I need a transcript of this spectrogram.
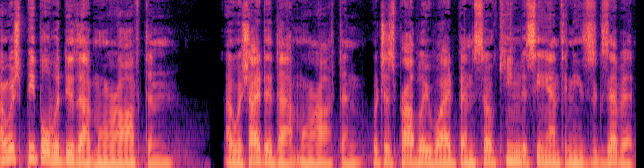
I wish people would do that more often. I wish I did that more often, which is probably why I'd been so keen to see Anthony's exhibit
